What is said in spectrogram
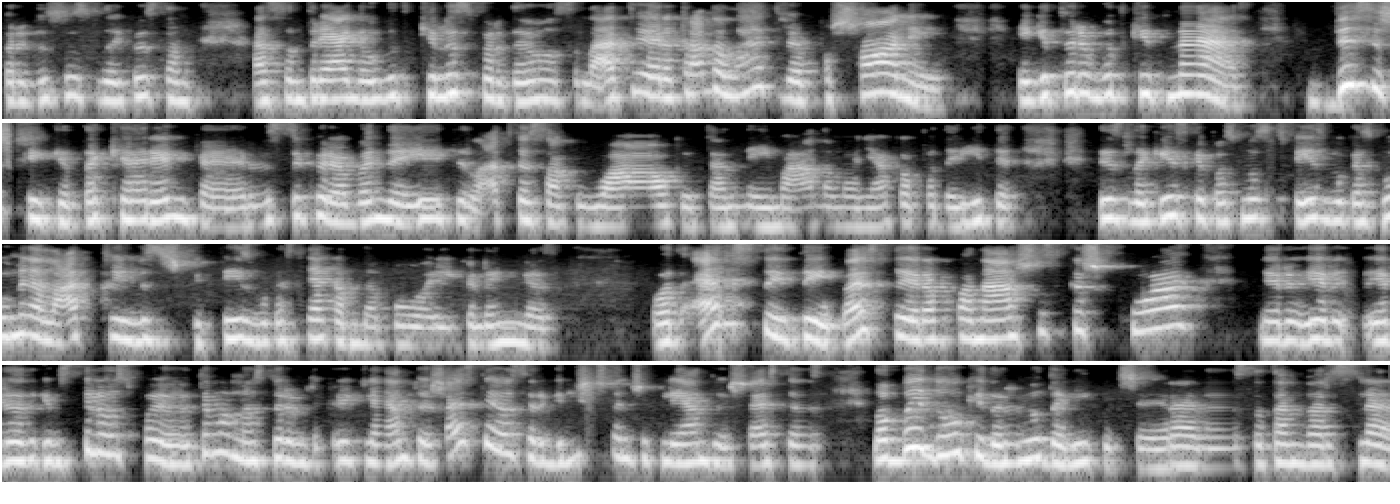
per visus laikus, ten esam turėję galbūt kelius pardavimus į Latviją ir atrado Latviją pašoniai, jeigu turi būti kaip mes, visiškai kitokia rinka ir visi, kurie bandė eiti į Latviją, sako, wow, kaip ten neįmanoma nieko padaryti. Tais laikais, kai pas mus Facebookas, buminė Latvija, visiškai Facebookas niekam nebuvo reikalingas. O estai taip, estai yra panašus kažkuo ir, ir, ir kaip stiliaus pajūtimą mes turim tikrai klientų iš Estijos ir grįžtančių klientų iš Estijos. Labai daug įdomių dalykų čia yra viso tam versle.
